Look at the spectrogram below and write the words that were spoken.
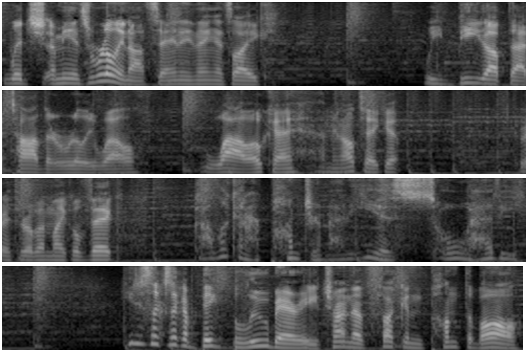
which, I mean, it's really not saying anything. It's like we beat up that toddler really well. Wow, okay. I mean, I'll take it. Great throw by Michael Vick. God, look at our punter, man. He is so heavy. He just looks like a big blueberry trying to fucking punt the ball.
